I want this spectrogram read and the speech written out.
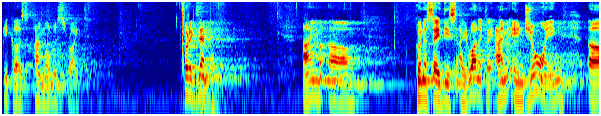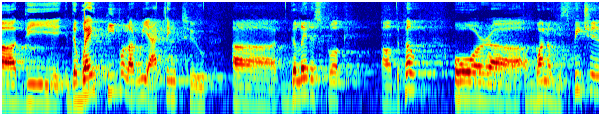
because I'm always right. For example, I'm um, going to say this ironically. I'm enjoying uh, the, the way people are reacting to uh, the latest book of the Pope or uh, one of his speeches.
